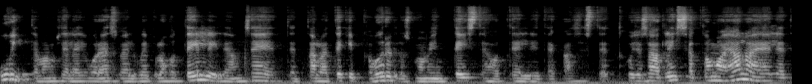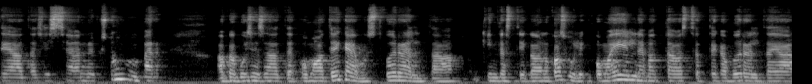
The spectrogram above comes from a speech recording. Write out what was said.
huvitavam selle juures veel võib-olla hotellile on see, et, et talle tekib ka võrdlusmoment teiste hotellidega, sest et kui sa saad lihtsalt oma jalajälje teada, siis see on üks number aga kui sa saad oma tegevust võrrelda, kindlasti ka on kasulik oma eelnevate aastatega võrrelda ja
